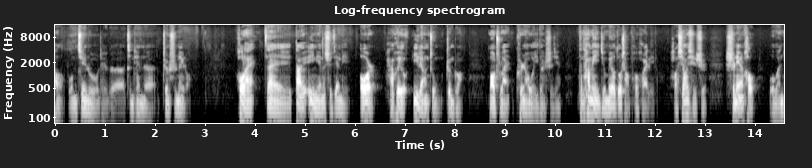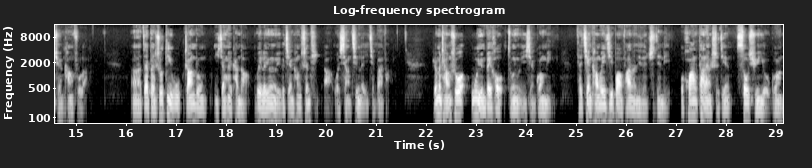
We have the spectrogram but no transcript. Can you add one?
好，我们进入这个今天的正式内容。后来在大约一年的时间里，偶尔还会有一两种症状冒出来困扰我一段时间，但他们已经没有多少破坏力了。好消息是，十年后我完全康复了。呃，在本书第五章中，你将会看到，为了拥有一个健康的身体啊，我想尽了一切办法。人们常说，乌云背后总有一线光明。在健康危机爆发的那段时间里，我花了大量时间搜寻有关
